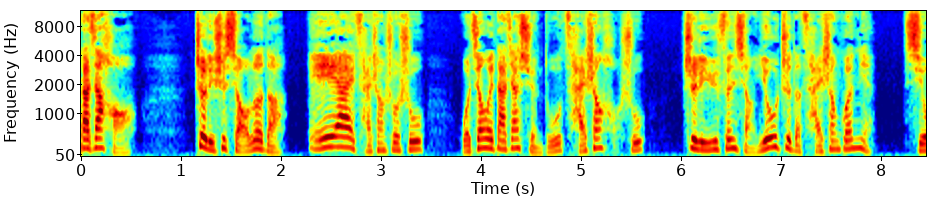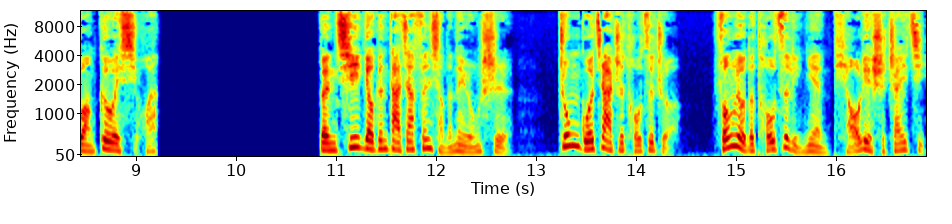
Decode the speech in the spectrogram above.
大家好，这里是小乐的 AI 财商说书，我将为大家选读财商好书，致力于分享优质的财商观念，希望各位喜欢。本期要跟大家分享的内容是中国价值投资者冯柳的投资理念条列式摘记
